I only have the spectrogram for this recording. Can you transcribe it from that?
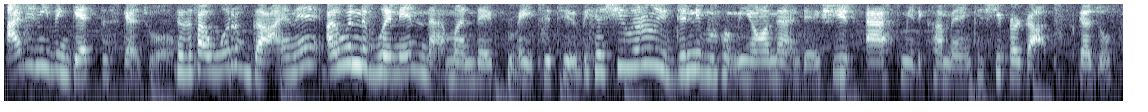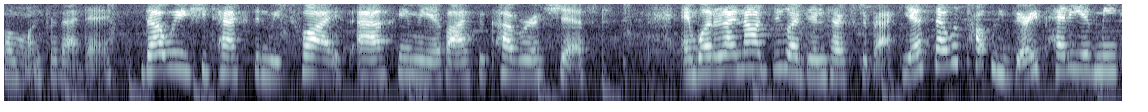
I didn't even get the schedule because if I would have gotten it, I wouldn't have went in that Monday from 8 to 2 because she literally didn't even put me on that day. She just asked me to come in because she forgot to schedule someone for that day. That week she texted me twice asking me if I could cover a shift and what did I not do? I didn't text her back. Yes, that was probably very petty of me,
